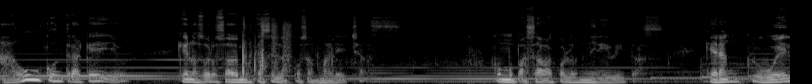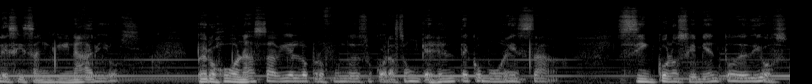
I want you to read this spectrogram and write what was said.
aún contra aquellos que nosotros sabemos que hacen las cosas mal hechas, como pasaba con los ninivitas, que eran crueles y sanguinarios. Pero Jonás sabía en lo profundo de su corazón que gente como esa, sin conocimiento de Dios,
